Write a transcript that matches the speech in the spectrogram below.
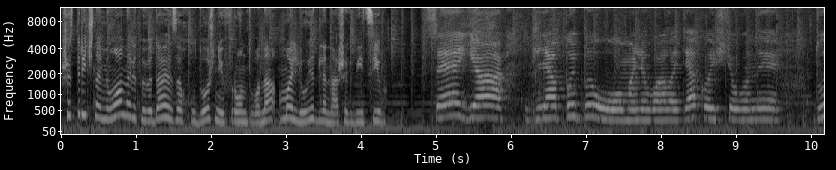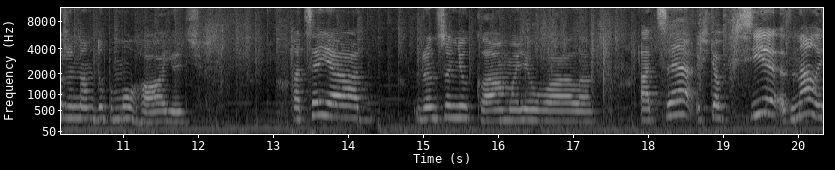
Шестирічна Мілана відповідає за художній фронт. Вона малює для наших бійців. Це я для ППО малювала. Дякую, що вони дуже нам допомагають. А це я Ронсонюка малювала. А це щоб всі знали,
